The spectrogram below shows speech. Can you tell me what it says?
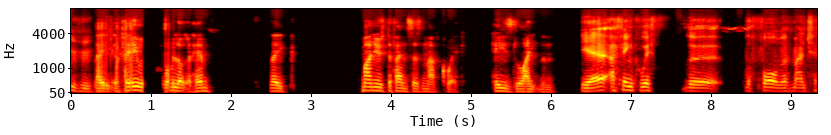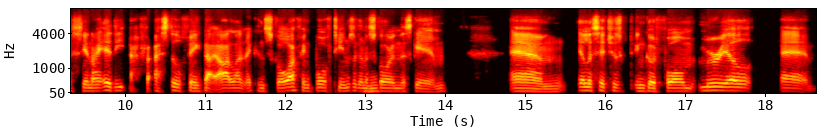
Mm-hmm. Like if he, when we look at him, like Manu's defense isn't that quick. He's lightning. Yeah, I think with the the form of Manchester United, I still think that Atlanta can score. I think both teams are going to mm-hmm. score in this game. Um, Ilicic is in good form. Muriel, um,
